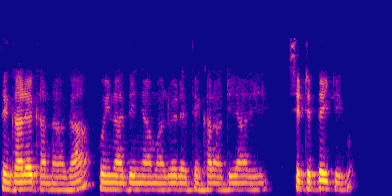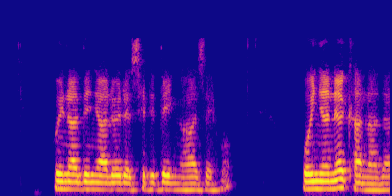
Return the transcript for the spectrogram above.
သင်္ခါရခန္ဓာကဝေဒနာသင်ညာမှာလွဲတဲ့သင်္ခါရတရားတွေစေတသိက်တွေပေါ့ဝေဒနာသင်ညာလွဲတဲ့စေတသိက်50ပေါ့ ဝိညာဉ်နဲ့ခန္ဓာသာ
